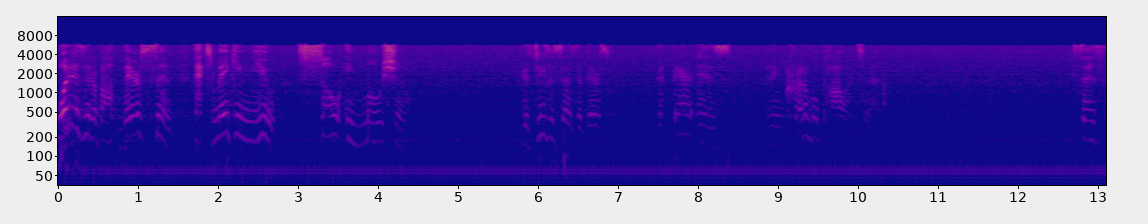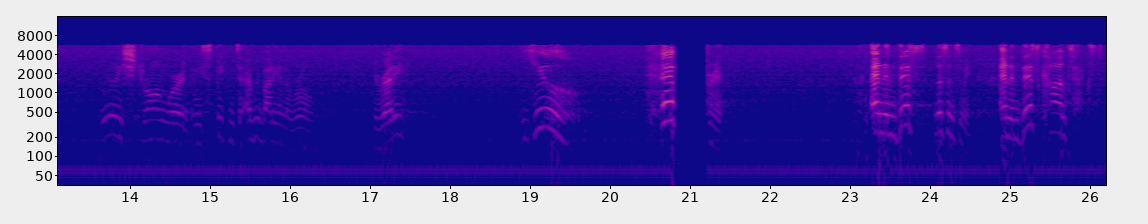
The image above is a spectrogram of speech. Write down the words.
What is it about their sin that's making you so emotional? Because Jesus says that there's that there is an incredible power to that. He says really strong word, and he's speaking to everybody in the room. You ready? You hypocrite. And in this, listen to me. And in this context,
